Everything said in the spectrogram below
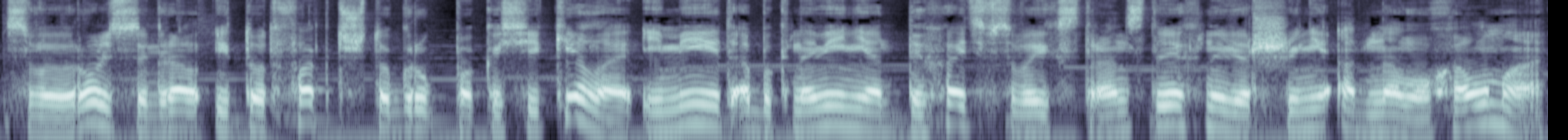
Свою роль сыграл и тот факт, что группа Касикела имеет обыкновение отдыхать в своих странствиях на вершине одного холма,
